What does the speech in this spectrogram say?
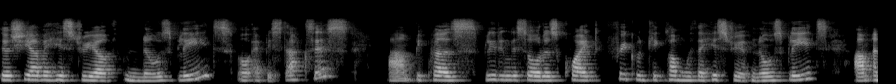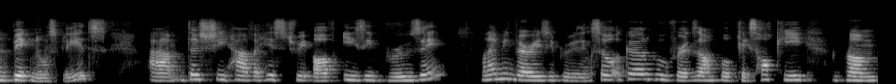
Does she have a history of nosebleeds or epistaxis? Um, because bleeding disorders quite frequently come with a history of nosebleeds um, and big nosebleeds. Um, does she have a history of easy bruising? And I mean very easy bruising. So a girl who, for example, plays hockey um,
